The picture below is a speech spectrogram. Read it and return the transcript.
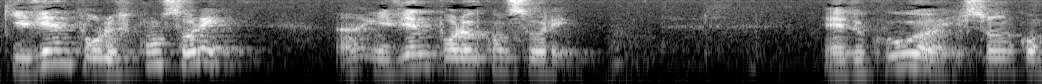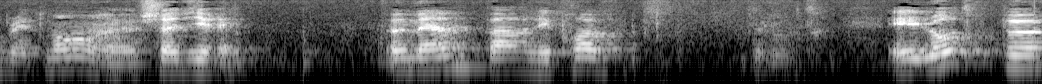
qu'ils viennent pour le consoler. hein, ils viennent pour le consoler. Et du coup, euh, ils sont complètement euh, chavirés. Eux-mêmes par l'épreuve de l'autre. Et l'autre peut,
